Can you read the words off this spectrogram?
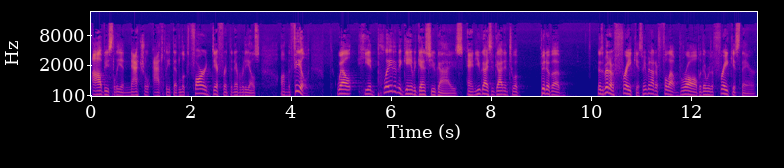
obviously a natural athlete that looked far different than everybody else on the field. Well, he had played in a game against you guys, and you guys had gotten into a bit of a there was a bit of a fracas, maybe not a full out brawl, but there was a fracas there.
